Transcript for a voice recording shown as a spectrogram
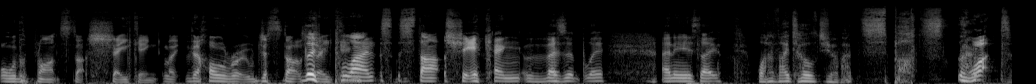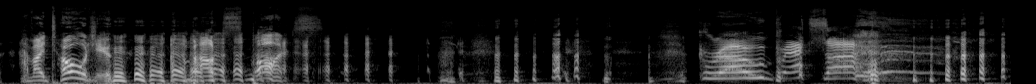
All the plants start shaking. Like the whole room just starts shaking. The shaking. plants start shaking visibly, and he's like, "What have I told you about spots?" What have I told you about spots? Grow better.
